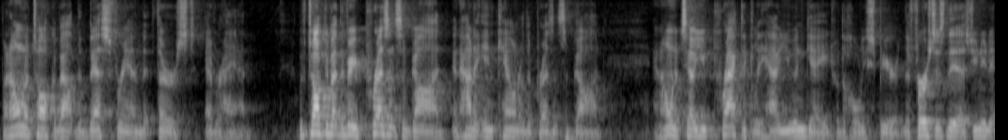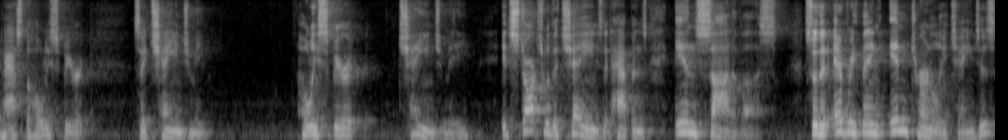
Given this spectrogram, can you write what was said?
but I want to talk about the best friend that thirst ever had. We've talked about the very presence of God and how to encounter the presence of God. And I want to tell you practically how you engage with the Holy Spirit. The first is this you need to ask the Holy Spirit, say, Change me. Holy Spirit, change me. It starts with a change that happens inside of us so that everything internally changes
